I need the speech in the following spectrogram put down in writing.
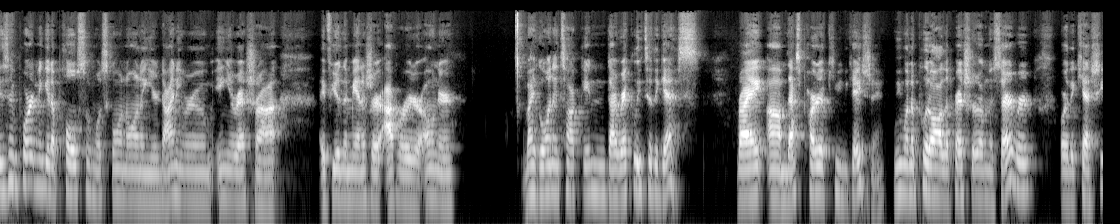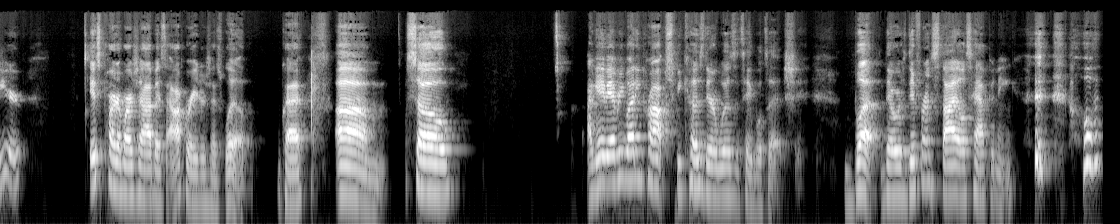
it's important to get a pulse on what's going on in your dining room, in your restaurant, if you're the manager, operator, owner, by going and talking directly to the guests, right? Um, that's part of communication. We want to put all the pressure on the server or the cashier. It's part of our job as operators as well. Okay. Um, so I gave everybody props because there was a table touch, but there was different styles happening on,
